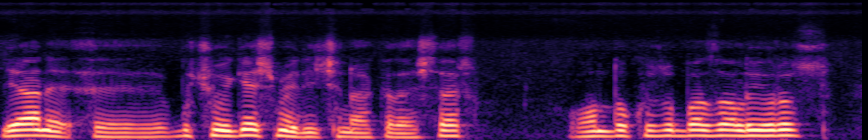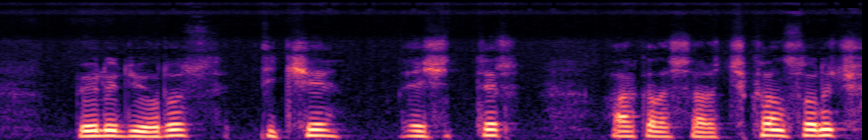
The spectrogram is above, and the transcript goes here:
Yani e, buçuğu geçmediği için arkadaşlar 19'u baz alıyoruz. Bölü diyoruz. 2 eşittir. Arkadaşlar çıkan sonuç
